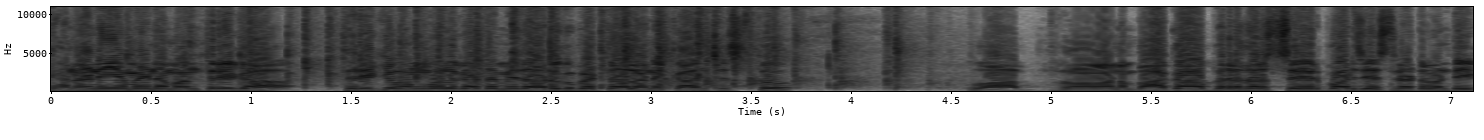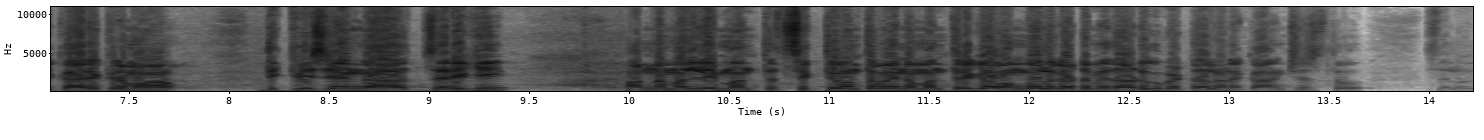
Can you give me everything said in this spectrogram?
గణనీయమైన మంత్రిగా తిరిగి ఒంగోలు గడ్డ మీద అడుగు పెట్టాలని కాంక్షిస్తూ వా మన బాగా బ్రదర్స్ ఏర్పాటు చేసినటువంటి ఈ కార్యక్రమం దిగ్విజయంగా జరిగి అన్న మళ్ళీ మంత్రి శక్తివంతమైన మంత్రిగా ఒంగోలు గడ్డ మీద అడుగు పెట్టాలని కాంక్షిస్తూ సెలవు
